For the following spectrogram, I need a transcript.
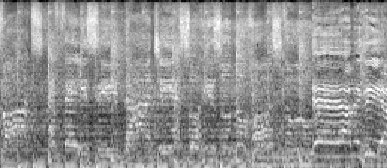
Vox. É felicidade, é sorriso no rosto. É alegria!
